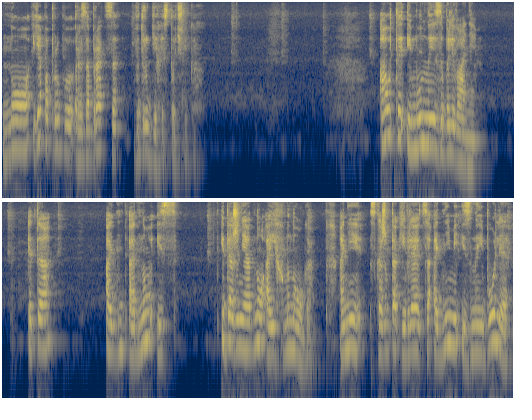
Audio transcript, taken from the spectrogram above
но я попробую разобраться в других источниках. Аутоиммунные заболевания – это одно из, и даже не одно, а их много. Они, скажем так, являются одними из наиболее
